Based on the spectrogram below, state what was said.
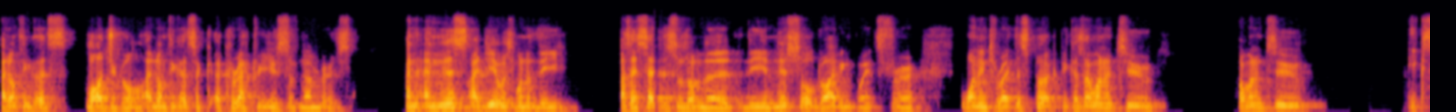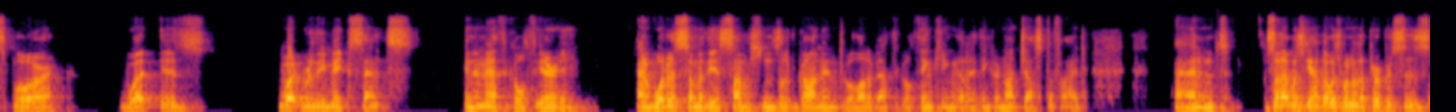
I don't think that's logical. I don't think that's a, a correct use of numbers. And and this idea was one of the, as I said, this was one of the the initial driving points for wanting to write this book because I wanted to, I wanted to explore what is what really makes sense in an ethical theory? And what are some of the assumptions that have gone into a lot of ethical thinking that I think are not justified? And so that was, yeah, that was one of the purposes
